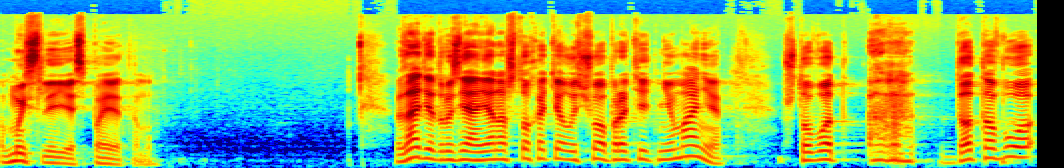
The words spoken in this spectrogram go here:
мысли есть по этому? Вы знаете, друзья, я на что хотел еще обратить внимание – что вот до того,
